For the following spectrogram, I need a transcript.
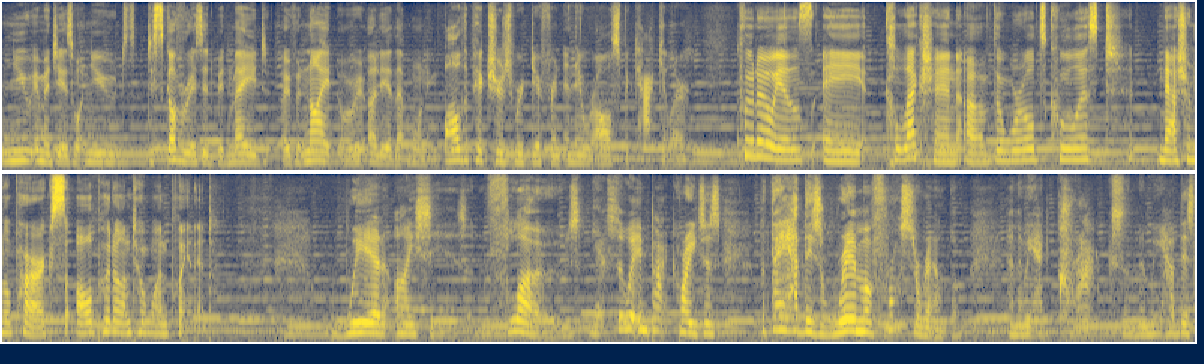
new images, what new discoveries had been made overnight or earlier that morning. All the pictures were different and they were all spectacular. Pluto is a collection of the world's coolest national parks all put onto one planet. Weird ices and flows. Yes, there were impact craters, but they had this rim of frost around them and then we had cracks, and then we had this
